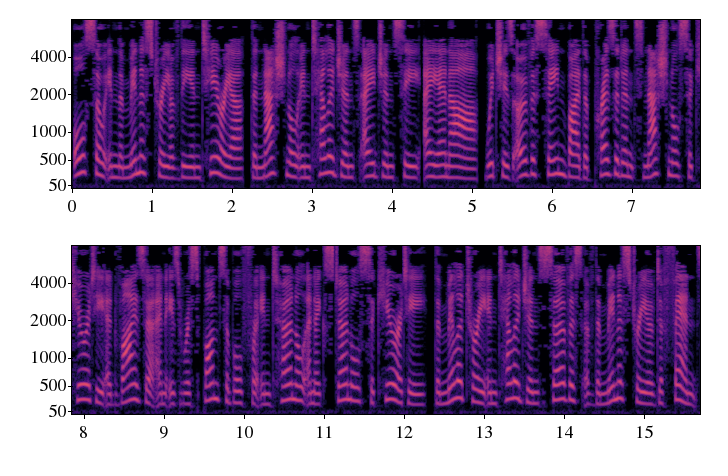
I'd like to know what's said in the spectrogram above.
also in the Ministry of the Interior, the National Intelligence Agency ANR, which is overseen by the President's National Security Advisor and is responsible for internal and external security, the Military Intelligence Intelligence Service of the Ministry of Defense,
